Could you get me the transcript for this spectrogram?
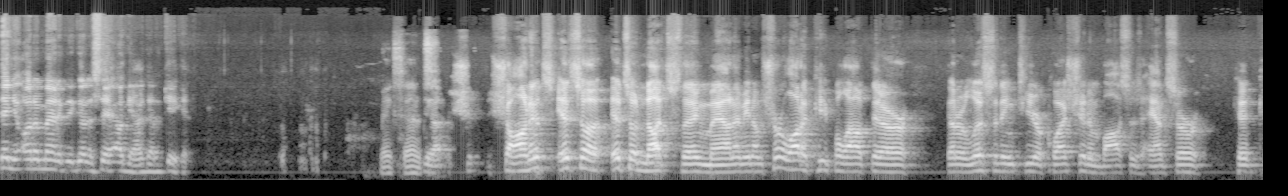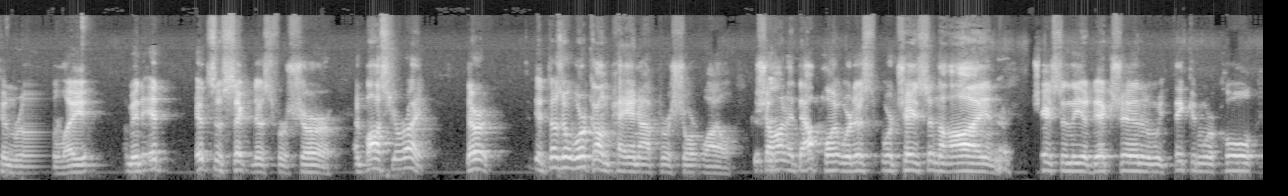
then you're automatically going to say, okay, I got to kick it. Makes sense. Yeah, Shawn, it's it's a it's a nuts thing, man. I mean, I'm sure a lot of people out there that are listening to your question and Bas's answer can, can relate. I mean, it it's a sickness for sure. And Bas, you're right. There, it doesn't work on pain after a short while. Shawn, at that point, we're just we're chasing the high and chasing the addiction, and we thinking we're cool.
